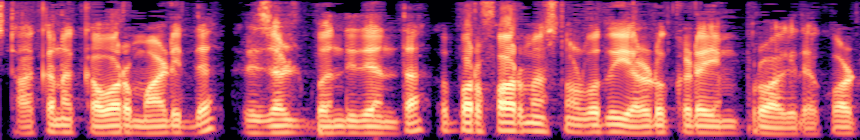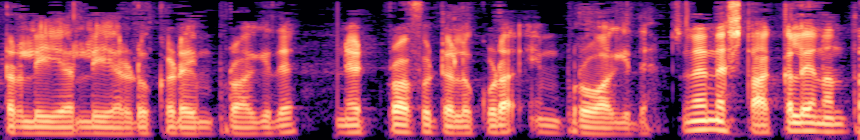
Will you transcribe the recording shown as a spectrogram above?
ಸ್ಟಾಕ್ ಅನ್ನ ಕವರ್ ಮಾಡಿದ್ದೆ. ರಿಸಲ್ಟ್ ಬಂದಿದೆ ಅಂತ. ಪರ್ಫಾರ್ಮೆನ್ಸ್ ನೋಡಬಹುದು ಎರಡು ಕಡೆ ಇಂಪ್ರೂವ್ ಆಗಿದೆ. ಕ್ವಾರ್ಟರ್ಲಿ ಇಯರ್ಲಿ ಎರಡು ಕಡೆ ಇಂಪ್ರೂವ್ ಆಗಿದೆ. ನೆಟ್ ಪ್ರಾಫಿಟ್ ಅಲ್ಲೂ ಕೂಡ ಇಂಪ್ರೂವ್ ಆಗಿದೆ. ನಿನ್ನೆ ಸ್ಟಾಕ್ ಅಲ್ಲಿ ಏನಂತ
